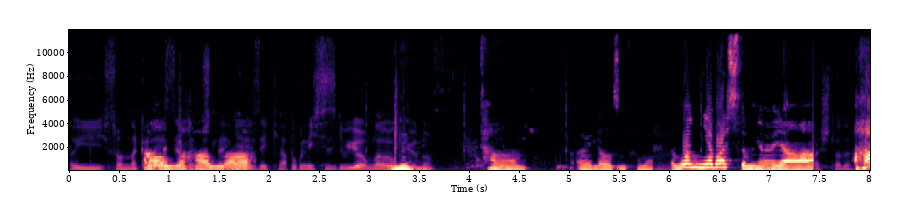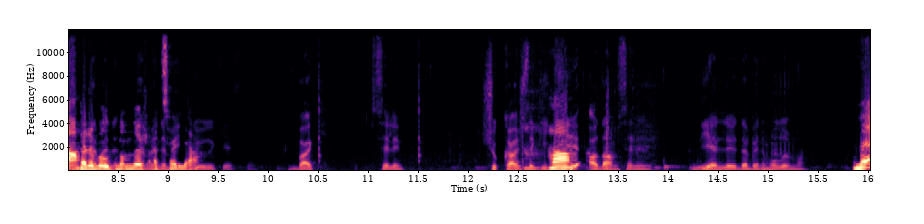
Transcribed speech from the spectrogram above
Ay sonuna kadar Allah izlememişler Allah. gerizekalı. Bugün işsiz gibi yorumlar okuyordum. tamam. Öyle olsun tamam. Bu niye başlamıyor ya? Başladı. Aha, Demeni- buldum, dur, demeni açalım. bekliyordu kesin. Bak Selin. Şu karşıdaki Ha. iki adam senin diğerleri de benim olur mu? Ne?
